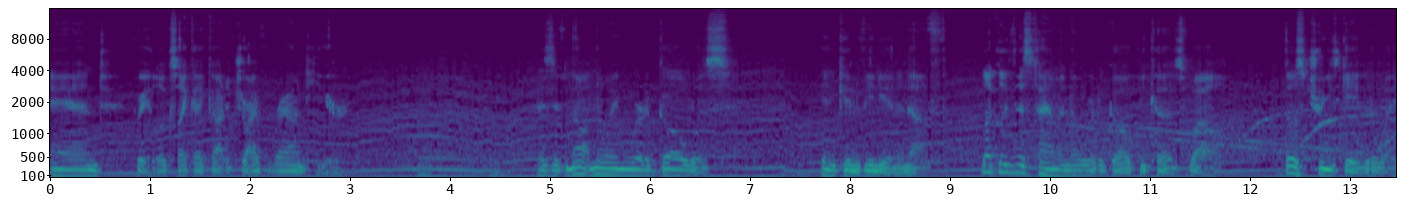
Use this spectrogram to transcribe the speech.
And wait, looks like I gotta drive around here. As if not knowing where to go was inconvenient enough. Luckily this time I know where to go because, well, those trees gave it away.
